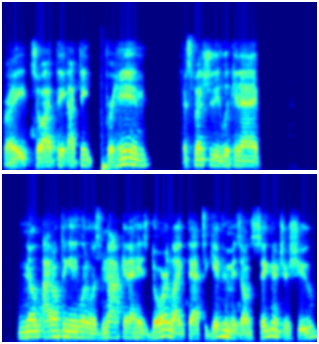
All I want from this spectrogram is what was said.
right? So I think I think for him, especially looking at no, I don't think anyone was knocking at his door like that to give him his own signature shoe,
